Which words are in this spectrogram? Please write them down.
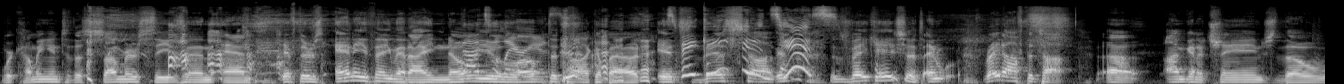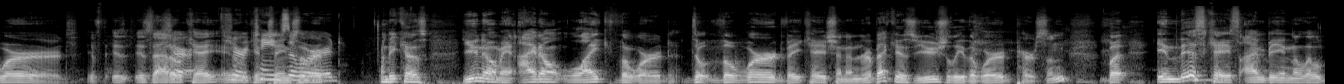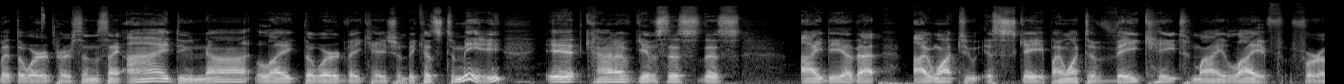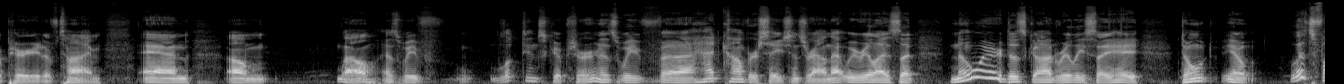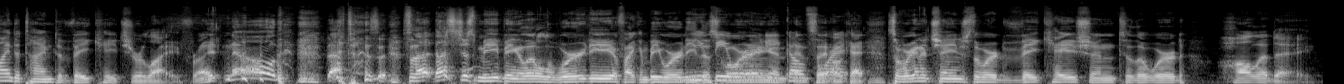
We're coming into the summer season, and if there's anything that I know That's you hilarious. love to talk about, it's, this top- vacations, yes. it's vacations. And right off the top, uh, I'm going to change the word. If is, is that Sure, okay? sure, change the word. because you know me, I don't like the word the, the word vacation, and Rebecca is usually the word person, but in this case, I'm being a little bit the word person, saying I do not like the word vacation because to me, it kind of gives this this idea that I want to escape, I want to vacate my life for a period of time, and um, well, as we've looked in Scripture and as we've uh, had conversations around that, we realize that nowhere does God really say, "Hey, don't you know." Let's find a time to vacate your life, right? No, that doesn't. So that that's just me being a little wordy. If I can be wordy You this be morning wordy, and, and say, it. okay, so we're going to change the word vacation to the word holiday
